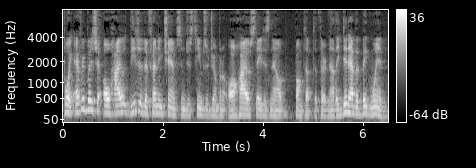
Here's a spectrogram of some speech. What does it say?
boy, everybody's Ohio these are defending champs and just teams are jumping Ohio State is now bumped up to third. Now they did have a big win.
